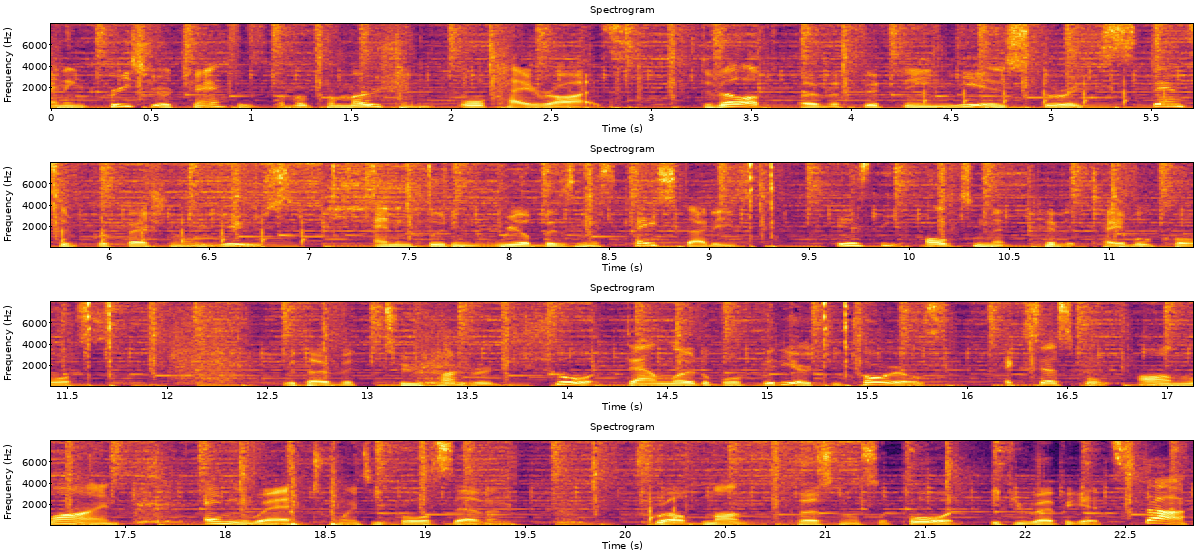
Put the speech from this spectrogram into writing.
and increase your chances of a promotion or pay rise. Developed over 15 years through extensive professional use and including real business case studies, is the ultimate pivot table course with over 200 short downloadable video tutorials accessible online anywhere 24 7. 12 month personal support if you ever get stuck,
